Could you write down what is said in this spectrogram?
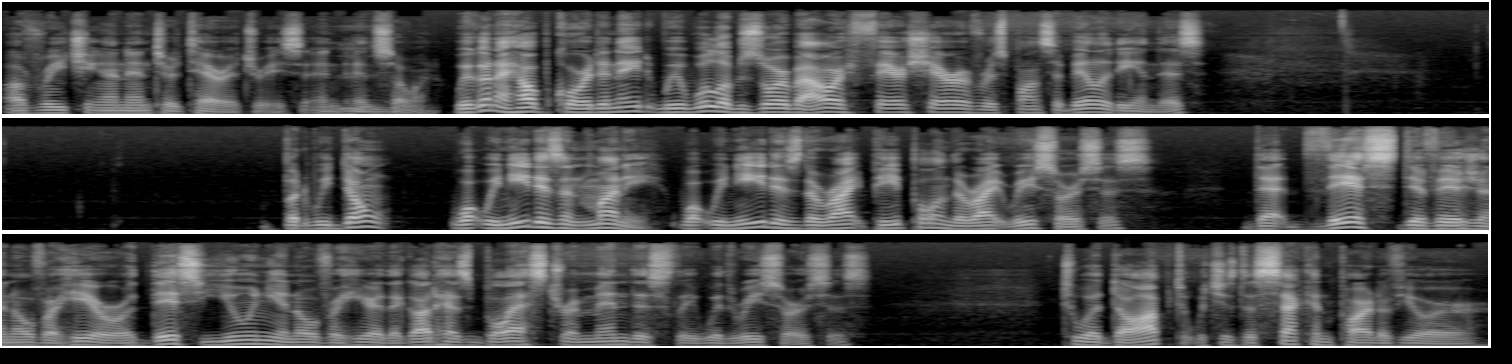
of reaching unentered territories and, mm. and so on. We're going to help coordinate. We will absorb our fair share of responsibility in this but we don't what we need isn't money. What we need is the right people and the right resources that this division over here or this union over here that god has blessed tremendously with resources to adopt which is the second part of your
